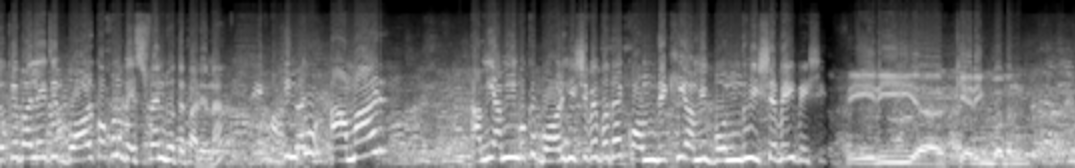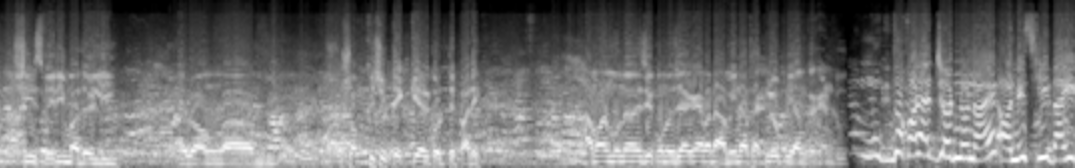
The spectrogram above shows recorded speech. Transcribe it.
লোকে বলে যে বর কখনো বেস্ট ফ্রেন্ড হতে পারে না। কিন্তু আমার আমি আমি ওকে বর হিসেবে বোধহয় কম দেখি আমি বন্ধু হিসেবেই বেশি। Very caring women she is very motherly এবং সব কিছু টেক কেয়ার করতে পারে। আমার মনে হয় যে কোনো জায়গায় মানে আমি না থাকলেও প্রিয়াঙ্কা ক্যান ডু মুগ্ধ করার জন্য নয় অনেস্টলি দায়ী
